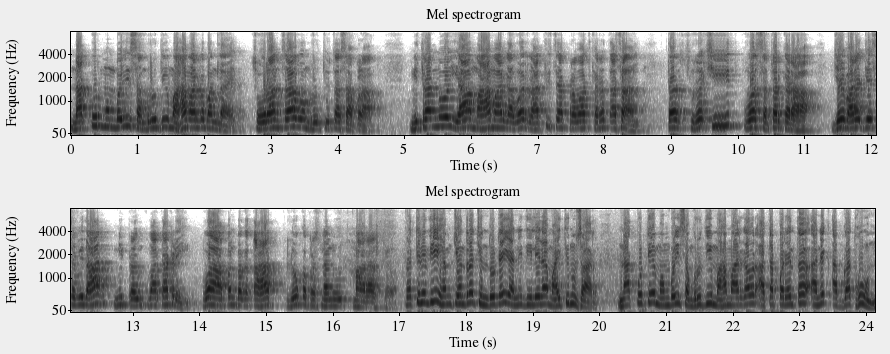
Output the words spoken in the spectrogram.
नागपूर मुंबई समृद्धी महामार्ग बनला आहे चोरांचा व मृत्यूचा सापळा. मित्रांनो या महामार्गावर रात्रीचा प्रवास करत असाल तर सुरक्षित व सतर्क राहा. जय भारत जय संविधान. मी प्रवीण कुमार काकडे व आपण बघत आहात लोकप्रश्नानुत महाराष्ट्र. प्रतिनिधी हेमचंद्र चिंदोटे यांनी दिलेल्या माहितीनुसार नागपूर ते मुंबई समृद्धी महामार्गावर आतापर्यंत अनेक अपघात होऊन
